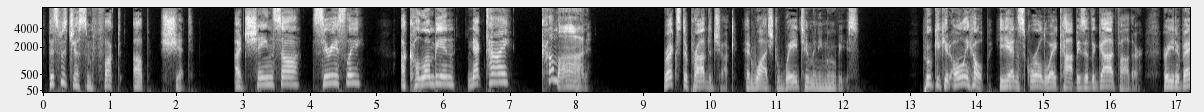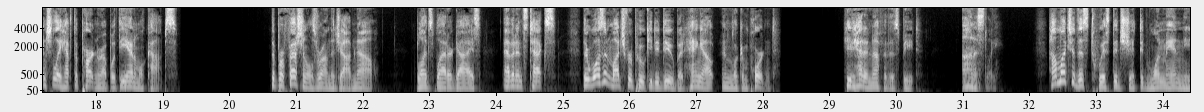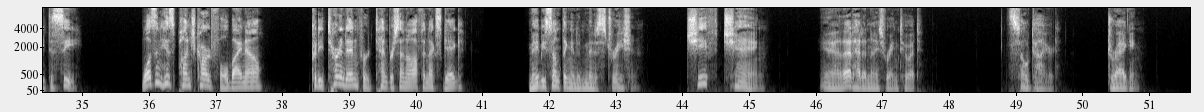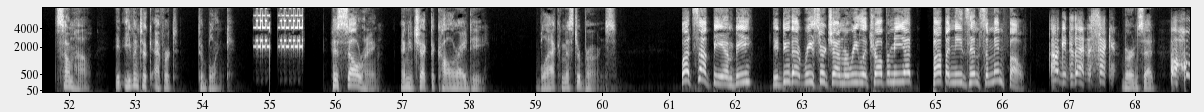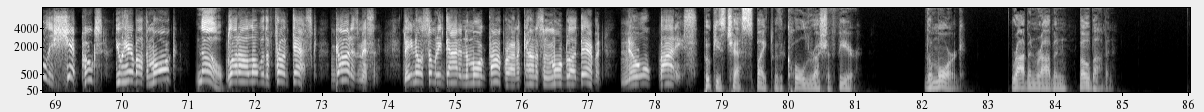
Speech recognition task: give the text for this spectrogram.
This was just some fucked up shit. A chainsaw? Seriously? A Colombian necktie? Come on. Rex Deprovdechuk had watched way too many movies. Pookie could only hope he hadn't squirreled away copies of The Godfather, or he'd eventually have to partner up with the animal cops. The professionals were on the job now. Blood splatter guys, evidence techs. There wasn't much for Pookie to do but hang out and look important. He'd had enough of this beat. Honestly. How much of this twisted shit did one man need to see? Wasn't his punch card full by now? Could he turn it in for 10% off the next gig? Maybe something in administration. Chief Chang. Yeah, that had a nice ring to it. So tired. Dragging. Somehow, it even took effort to blink. His cell rang, and he checked the caller ID. Black Mr. Burns. What's up, BMB? You do that research on Marie Luttrell for me yet? Papa needs him some info. I'll get to that in a second. Burns said. But holy shit, Pooks! You hear about the morgue? No. Blood all over the front desk. God is missing. They know somebody died in the morgue proper on account of some more blood there, but no bodies. Pookie's chest spiked with a cold rush of fear. The morgue. Robin Robin Bobobbin.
